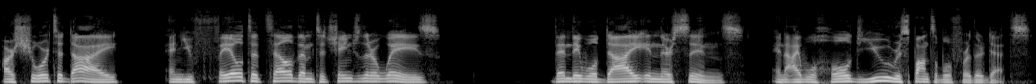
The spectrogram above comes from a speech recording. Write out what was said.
are sure to die, and you fail to tell them to change their ways, then they will die in their sins, and I will hold you responsible for their deaths.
